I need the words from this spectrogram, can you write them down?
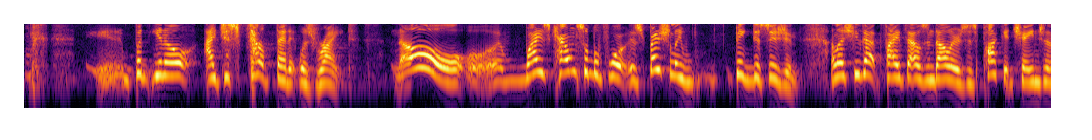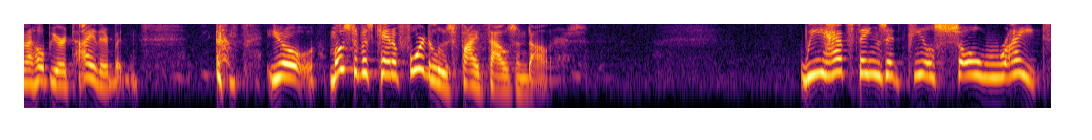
but, you know, I just felt that it was right. No, wise counsel before, especially big decision. Unless you got $5,000 as pocket change, and I hope you're a tither, but you know, most of us can't afford to lose $5,000. We have things that feel so right,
